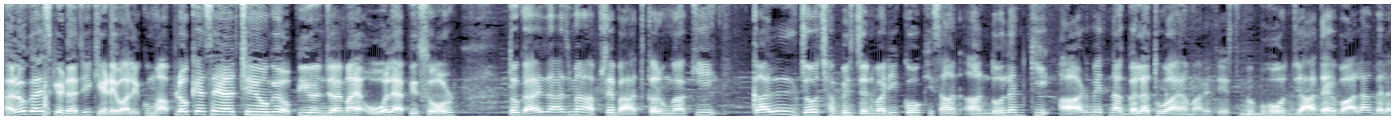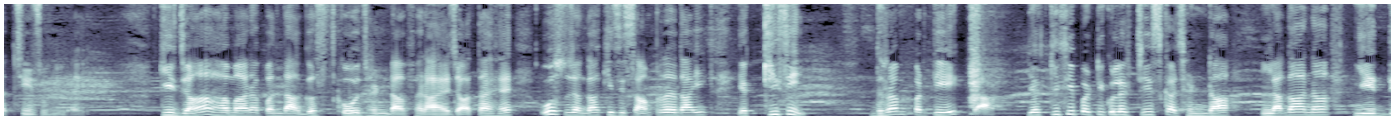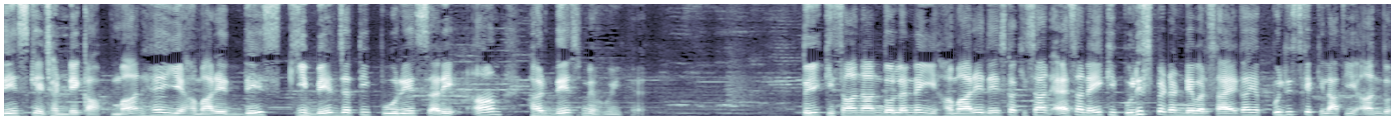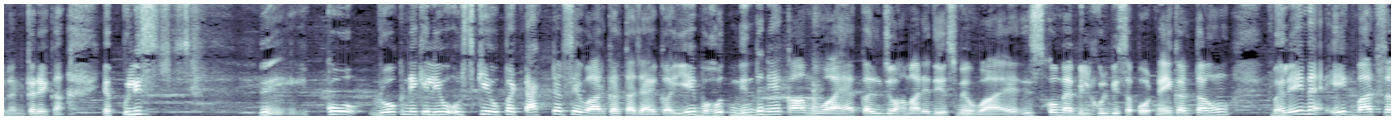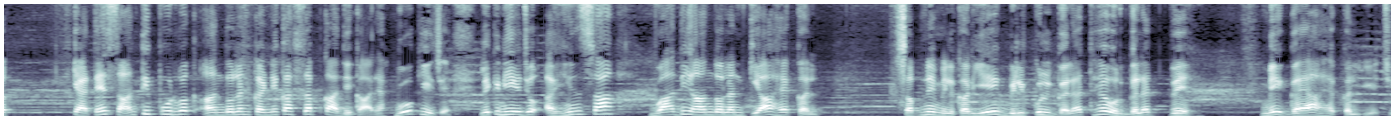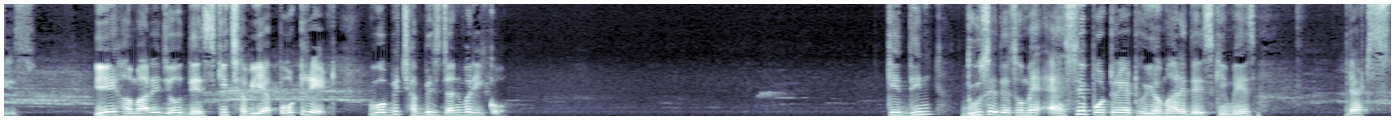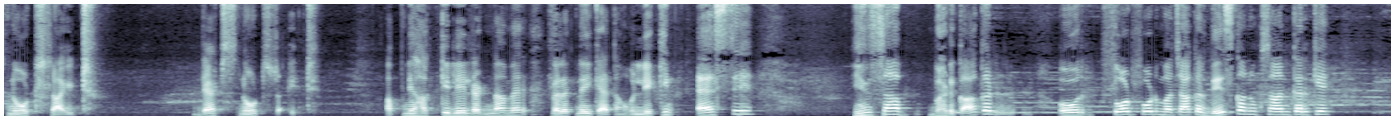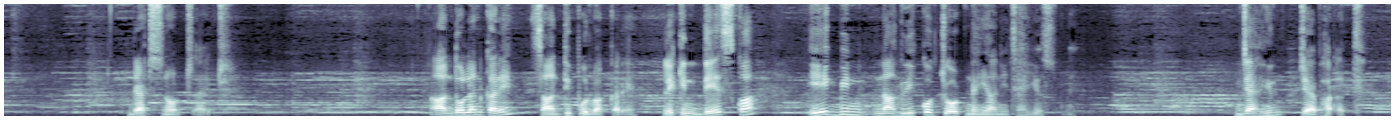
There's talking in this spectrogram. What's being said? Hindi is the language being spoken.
हेलो गाइस केडा जी खेड़े वालेकुम आप लोग कैसे हैं? अच्छे होंगे? Hope you enjoy my all episode तो गाइस आज मैं आपसे बात करूँगा कि कल जो 26 जनवरी को किसान आंदोलन की आड़ में इतना गलत हुआ है हमारे देश में, बहुत ज़्यादा वाला गलत चीज़ हुई है। कि जहाँ हमारा पंद्रह अगस्त को झंडा फहराया जाता है, उस जगह किसी सांप्रदायिक या किसी धर्म प्रत्येक का या किसी पर्टिकुलर चीज़ का झंडा लगाना, ये देश के झंडे का अपमान है। ये हमारे देश की बेइज्जती पूरे सरे आम हर देश में हुई है। तो ये किसान आंदोलन नहीं, हमारे देश का किसान ऐसा नहीं कि पुलिस पे डंडे बरसाएगा या पुलिस के खिलाफ ये आंदोलन करेगा या पुलिस को रोकने के लिए उसके ऊपर ट्रैक्टर से वार करता जाएगा। ये बहुत निंदनीय काम हुआ है, कल जो हमारे देश में हुआ है, इसको मैं बिल्कुल भी सपोर्ट नहीं करता हूँ। भले ही मैं एक बात सक, कहते हैं, शांतिपूर्वक आंदोलन करने का सबका अधिकार है, वो कीजिए। लेकिन ये जो अहिंसावादी आंदोलन किया है कल, सबने मिलकर ये बिल्कुल गलत है और गलत वे में गया है कल ये चीज़। ये हमारे जो देश की छवि है पोर्ट्रेट वो भी 26 जनवरी को। के दिन दूसरे देशों में ऐसे पोर्ट्रेट हुई हमारे देश की image that's not right that's not right अपने हक के लिए लड़ना मैं गलत नहीं कहता हूँ, लेकिन ऐसे हिंसा भड़काकर और तोड़ फोड़ मचाकर देश का नुकसान करके दैट्स नॉट राइट आंदोलन करें, शांतिपूर्वक करें। लेकिन देश का एक भी नागरिक को चोट नहीं आनी चाहिए उसमें। जय हिंद, जय भारत।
